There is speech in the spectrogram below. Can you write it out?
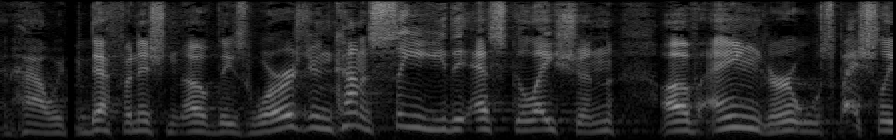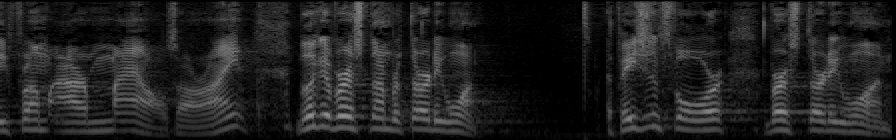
and how we definition of these words, you can kind of see the escalation of anger, especially from our mouths, all right? Look at verse number 31. Ephesians 4, verse 31.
